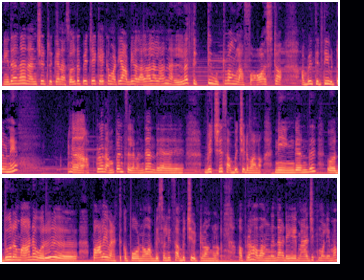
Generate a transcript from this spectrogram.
நீ தான் தான் நினச்சிட்டுருக்கே நான் சொல்கிற பேச்சே கேட்க மாட்டியா? அப்படியே லலலலா நல்லா திட்டி விட்டுருவாங்களாம் ஃபாஸ்ட்டாக அப்படியே திட்டி விட்டோடனே அப்புறம் ரம்பன்ஸில் வந்து அந்த விச்சு சபிச்சிடுவாளாம். நீ இங்கேருந்து ஒரு தூரமான ஒரு பாலைவனத்துக்கு போகணும் அப்படி சொல்லி சபிச்சு விட்டுருவாங்களாம். அப்புறம் அவள் அங்கேருந்து அப்படியே மேஜிக் மூலயமா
